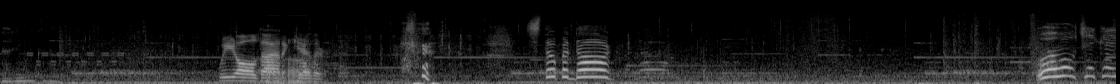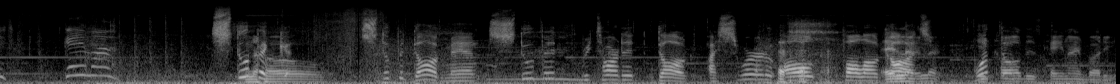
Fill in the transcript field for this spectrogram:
We all die Oh, no. together. Stupid dog! Whoa, whoa, take eight. Gamer. Stupid g- No. Stupid dog, man. Stupid, retarded dog. I swear to all Fallout Hey, look, gods. look. What he the- called his canine buddy.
